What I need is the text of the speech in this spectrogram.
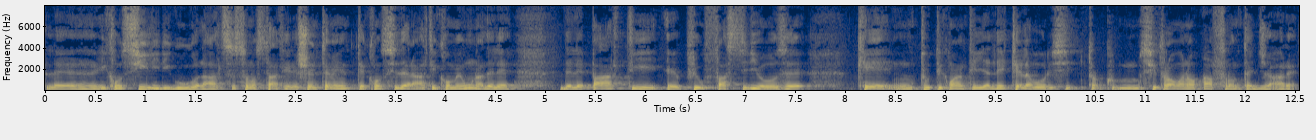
le, i consigli di Google Ads sono stati recentemente considerati come una delle, delle parti eh, più fastidiose che mh, mm, tutti quanti gli addetti ai lavori si, tro- si trovano a fronteggiare.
